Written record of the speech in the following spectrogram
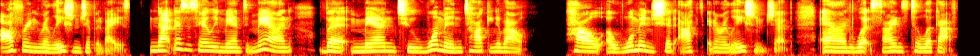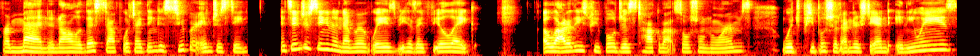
offering relationship advice. Not necessarily man to man, but man to woman talking about how a woman should act in a relationship and what signs to look at from men and all of this stuff, which I think is super interesting. It's interesting in a number of ways because I feel like a lot of these people just talk about social norms, which people should understand anyways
